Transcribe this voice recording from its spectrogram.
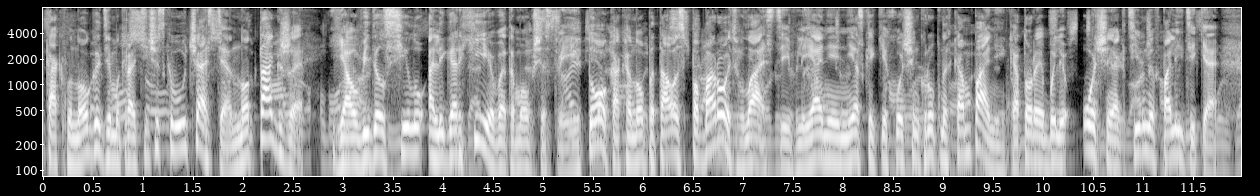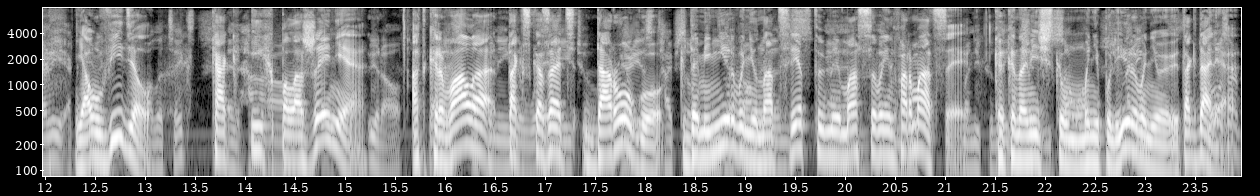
как много демократического участия, но также я увидел силу олигархии в этом этом обществе и то, как оно пыталось побороть власть и влияние нескольких очень крупных компаний, которые были очень активны в политике. Я увидел, как их положение открывало, так сказать, дорогу к доминированию над средствами массовой информации, к экономическому манипулированию и так далее.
